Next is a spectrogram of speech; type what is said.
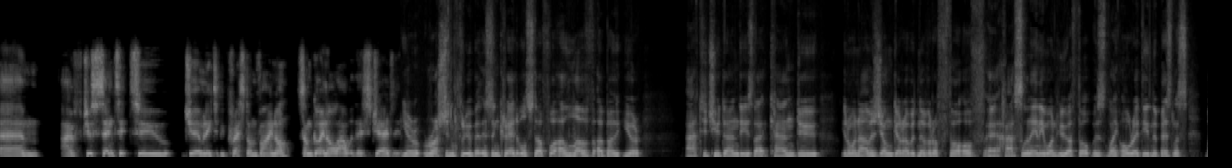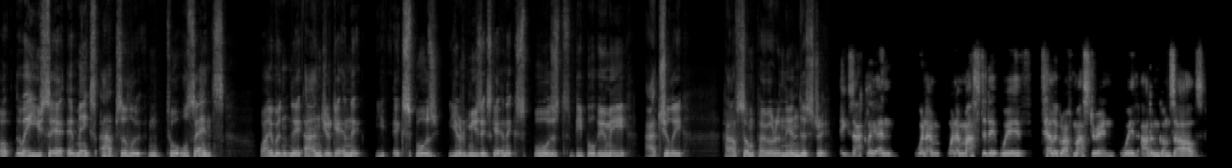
Um, I've just sent it to Germany to be pressed on vinyl. So I'm going all out with this, Jed. You're rushing through, but it's incredible stuff. What I love about your attitude, Andy, is that can do. You know, when I was younger, I would never have thought of uh, hassling anyone who I thought was like already in the business. But the way you say it, it makes absolute and total sense. Why wouldn't they? And you're getting it exposed. Your music's getting exposed to people who may actually have some power in the industry. Exactly. And when I when I mastered it with Telegraph Mastering with Adam Gonzalez,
